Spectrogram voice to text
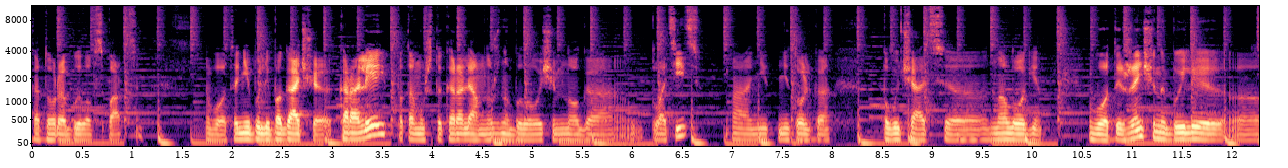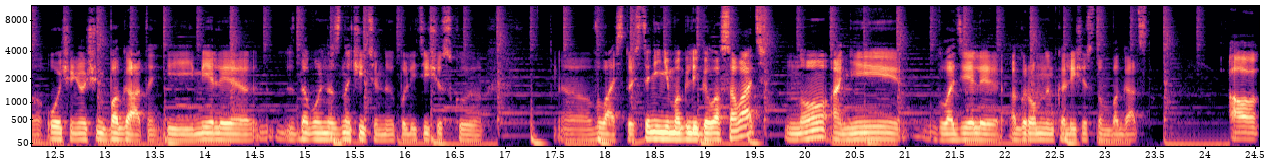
которое было в Спарте. Вот, они были богаче королей, потому что королям нужно было очень много платить, а не, не только получать э, налоги. Вот, и женщины были очень-очень богаты и имели довольно значительную политическую Э, власть. То есть они не могли голосовать, но они владели огромным количеством богатств. А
